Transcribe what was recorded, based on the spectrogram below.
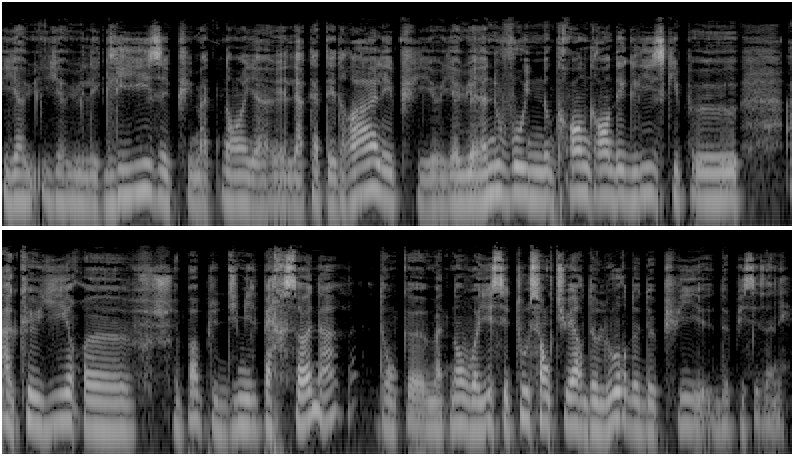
il, y a, il y a eu l'église et puis maintenant il y a la cathédrale et puis euh, il y a eu à nouveau une grande grande église qui peut accueillir euh, je sais pas plus de 10 000 personnes. Hein. Donc maintenant vous voyez c'est tout le sanctuaire de Lourdes depuis depuis ces années.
